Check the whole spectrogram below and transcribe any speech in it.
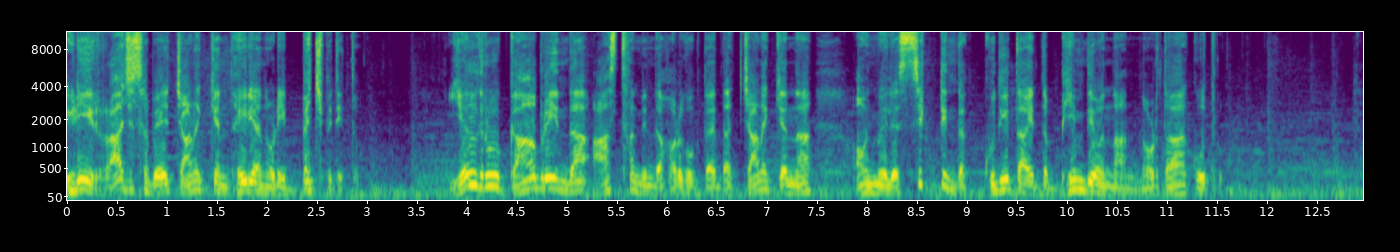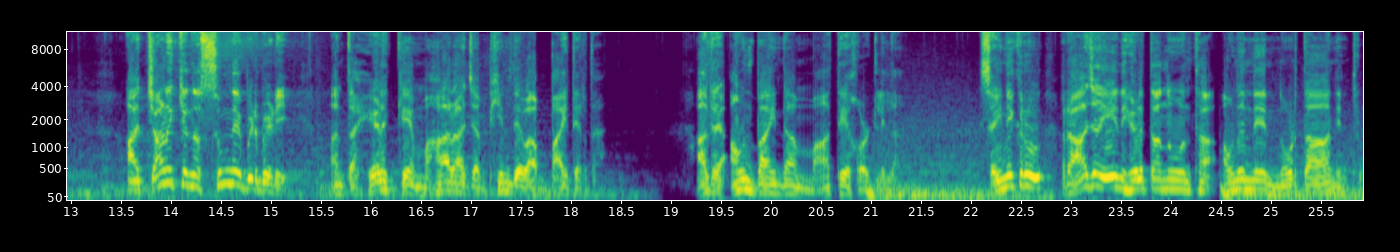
ಇಡೀ ರಾಜ್ಯಸಭೆ ಚಾಣಕ್ಯನ್ ಧೈರ್ಯ ನೋಡಿ ಬೆಚ್ಚ ಬಿದ್ದಿತ್ತು. ಎಲ್ರೂ ಗಾಬರಿಯಿಂದ ಆಸ್ಥಾನದಿಂದ ಹೊರಗೆ ಹೋಗ್ತಾ ಇದ್ದ ಚಾಣಕ್ಯನ್ನ ಅವನ ಮೇಲೆ ಸಿಟ್ಟಿಂದ ಕುದೀತಾ ಇದ್ದ ಭೀಮದೇವನ್ನ ನೋಡ್ತಾ ಕೂತ್ರು. ಆ ಚಾಣಕ್ಯನ ಸುಮ್ಮನೆ ಬಿಡಬೇಡಿ ಅಂತ ಹೇಳಕ್ಕೆ ಮಹಾರಾಜ ಭೀಮದೇವ ಬಾಯ್ದೆರ್ದ. ಆದ್ರೆ ಅವನ್ ಬಾಯಿಂದ ಮಾತೇ ಹೊರಡ್ಲಿಲ್ಲ. ಸೈನಿಕರು ರಾಜ ಏನ್ ಹೇಳ್ತಾನೋ ಅಂತ ಅವನನ್ನೇ ನೋಡ್ತಾ ನಿಂತ್ರು.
